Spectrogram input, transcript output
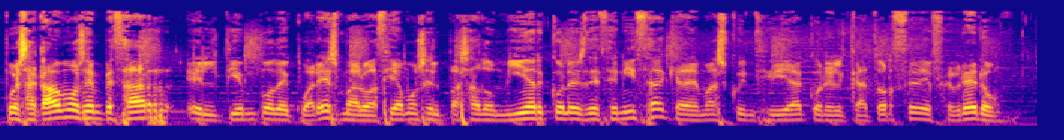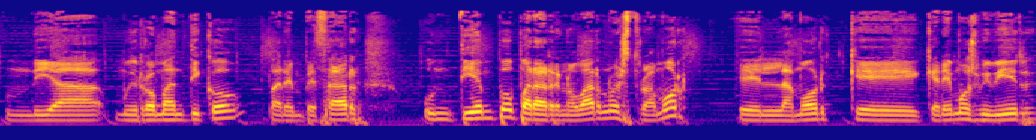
Pues acabamos de empezar el tiempo de Cuaresma, lo hacíamos el pasado miércoles de ceniza, que además coincidía con el 14 de febrero, un día muy romántico para empezar un tiempo para renovar nuestro amor, el amor que queremos vivir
